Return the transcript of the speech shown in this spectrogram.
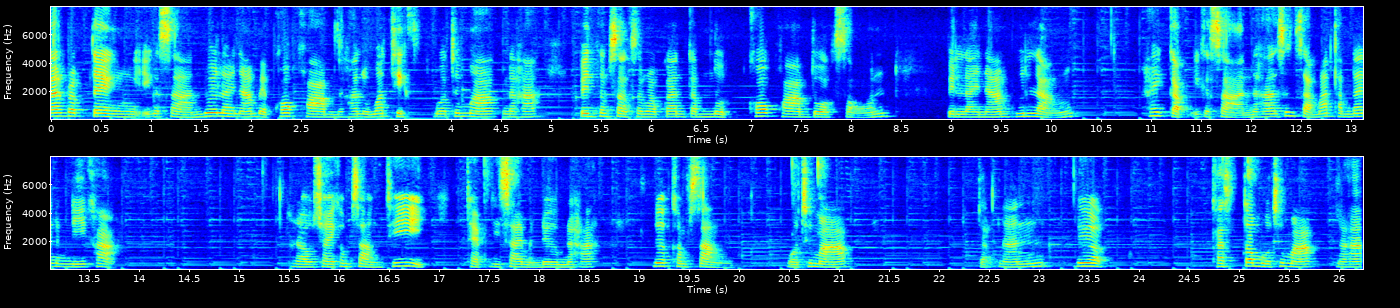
การปรับแต่งเอกสารด้วยลายน้ำแบบข้อความนะคะ หรือว่า text watermark นะคะ เป็นคำสั่งสำหรับการกำหนดข้อความตัวอักษร เป็นลายน้ำพื้นหลัง ให้กับเอกสารนะคะ ซึ่งสามารถทำได้ดังนี้ค่ะ เราใช้คำสั่งที่แท็บ Design เหมือนเดิมนะคะ เลือกคำสั่ง watermark จากนั้นเลือก Custom Watermark นะคะ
